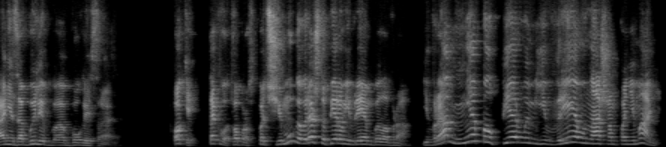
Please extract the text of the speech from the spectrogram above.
Они забыли Бога Израиля. Окей, так вот, вопрос. Почему говорят, что первым евреем был Авраам? Авраам не был первым евреем в нашем понимании.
